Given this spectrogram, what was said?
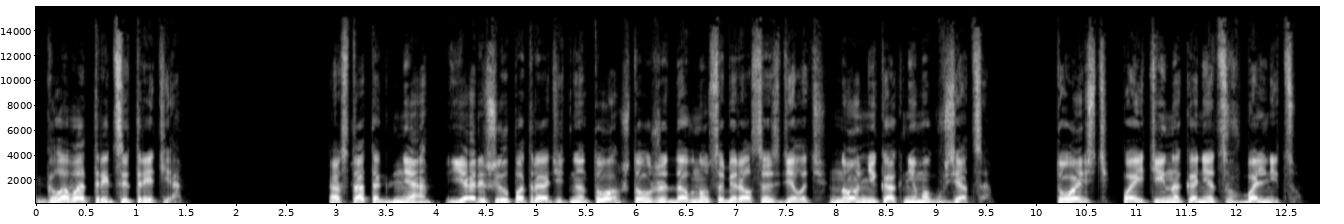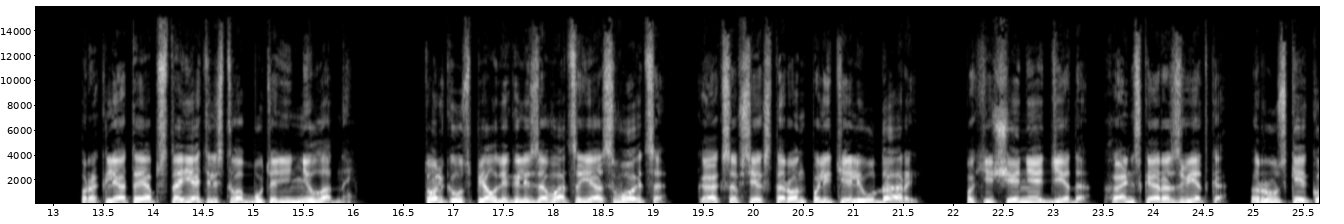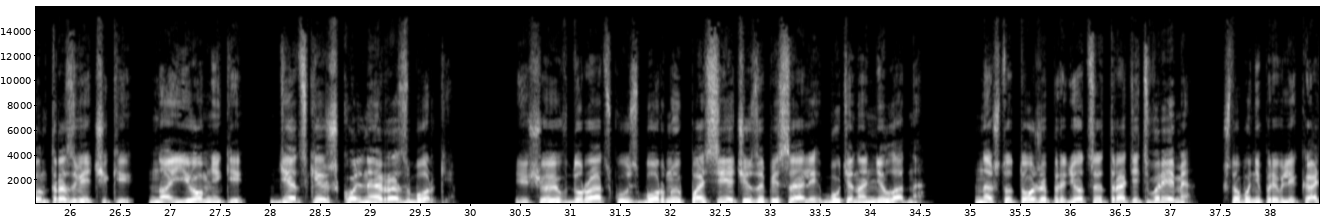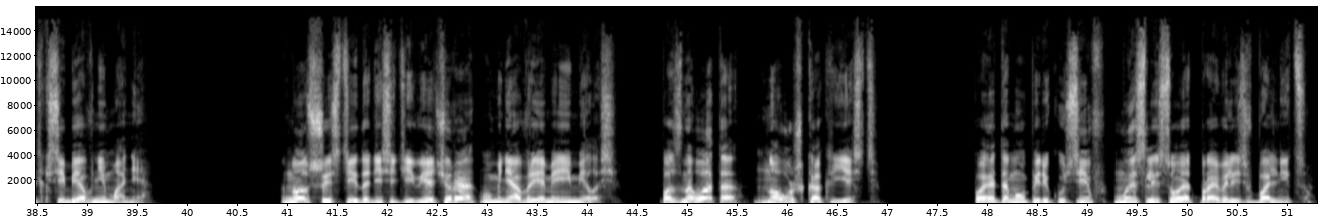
Глава 33. Остаток дня я решил потратить на то, что уже давно собирался сделать, но никак не мог взяться. То есть пойти, наконец, в больницу. Проклятые обстоятельства, будь они неладны. Только успел легализоваться и освоиться, как со всех сторон полетели удары. Похищение деда, ханьская разведка, русские контрразведчики, наемники, детские школьные разборки. Еще и в дурацкую сборную по сече записали, будь она неладна. На что тоже придется тратить время, чтобы не привлекать к себе внимание. Но с шести до десяти вечера у меня время имелось. Поздновато, но уж как есть. Поэтому, перекусив, мы с Лисой отправились в больницу.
